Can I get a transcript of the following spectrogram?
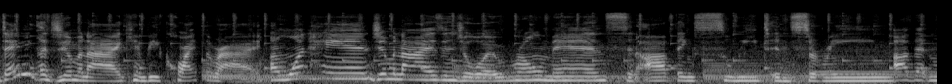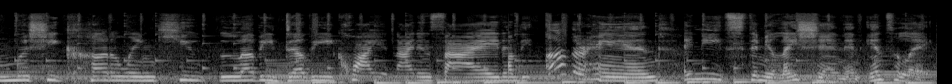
dating a gemini can be quite the ride. On one hand geminis enjoy romance and all things sweet and serene. All that mushy cuddling cute lovey-dovey quiet night inside. On the other hand they need stimulation and intellect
